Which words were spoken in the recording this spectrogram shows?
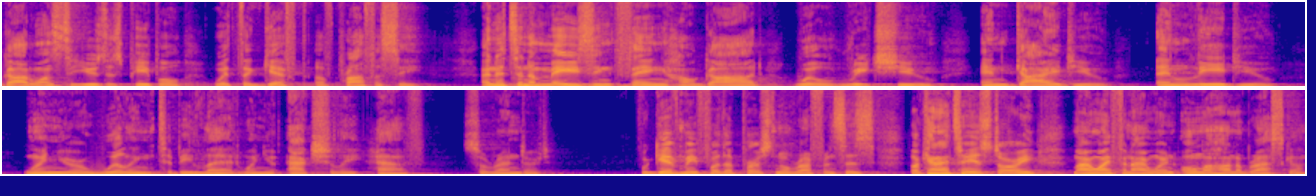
God wants to use his people with the gift of prophecy. And it's an amazing thing how God will reach you and guide you and lead you when you're willing to be led, when you actually have surrendered. Forgive me for the personal references, but can I tell you a story? My wife and I were in Omaha, Nebraska,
